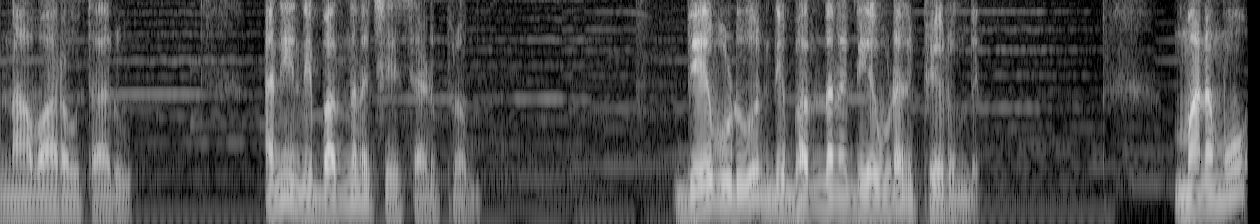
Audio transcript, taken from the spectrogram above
నావారవుతారు అని నిబంధన చేశాడు ప్రభు. దేవుడు నిబంధన దేవుడు అని పేరుంది. మనము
